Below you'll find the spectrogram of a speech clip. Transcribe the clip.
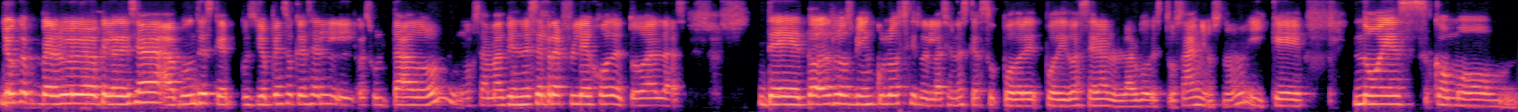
yo que- pero lo lo que le decía a Bunt es que pues yo pienso que es el resultado, o sea, más bien es el reflejo de todas las de todos los vínculos y relaciones que ha podido hacer a lo largo de estos años, ¿no? Y que no es como,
